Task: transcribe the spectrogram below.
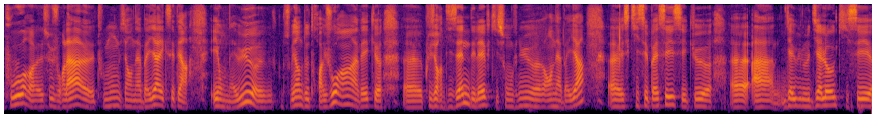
pour euh, ce jour-là, euh, tout le monde vient en abaya, etc. Et on a eu, je me souviens, deux, trois jours hein, avec plusieurs dizaines d'élèves qui sont venus en abaya. ce qui s'est passé, c'est qu'il y a eu le dialogue qui s'est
